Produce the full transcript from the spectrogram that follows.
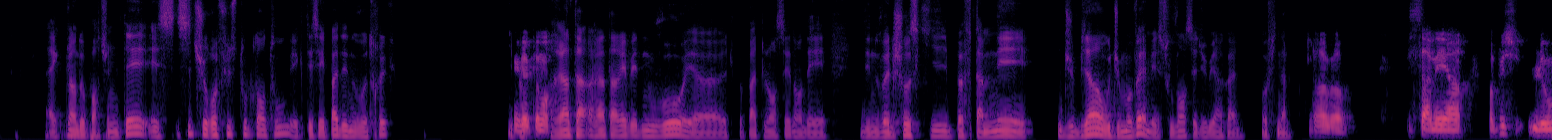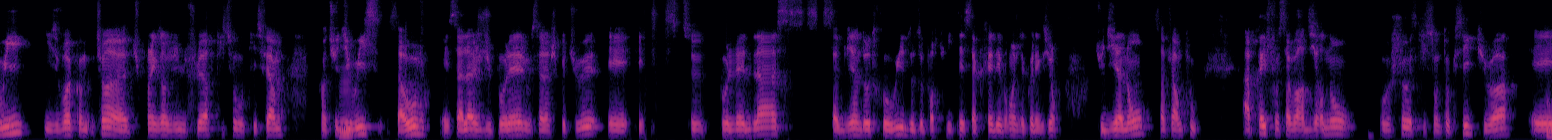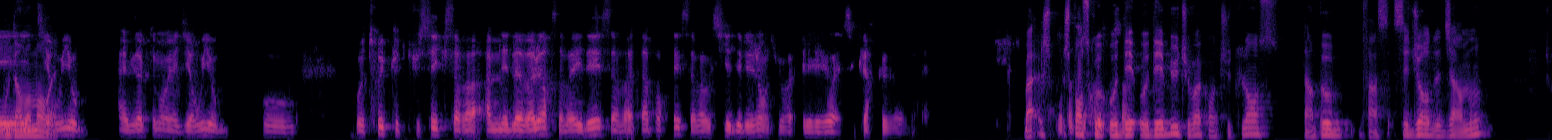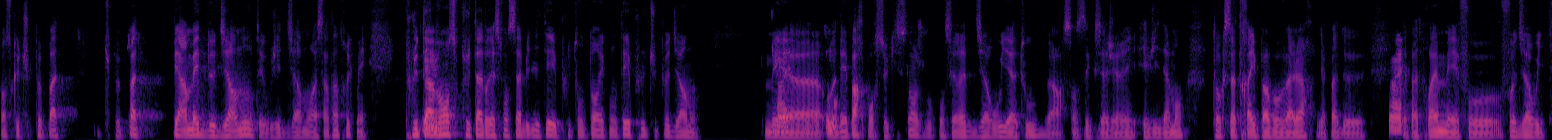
avec plein d'opportunités. Et si tu refuses tout le temps tout et que tu n'essayes pas des nouveaux trucs, il Exactement. Peut rien t'arriver de nouveau et euh, tu peux pas te lancer dans des, nouvelles choses qui peuvent t'amener du bien ou du mauvais, mais souvent, c'est du bien quand même, au final. Grave, grave. C'est ça, mais euh, en plus, le oui, il se voit comme. Tu vois, tu prends l'exemple d'une fleur qui s'ouvre, qui se ferme. Quand tu dis mm. oui, ça ouvre et ça lâche du pollen ou ça lâche ce que tu veux. Et, ce pollen-là, ça devient d'autres oui, d'autres opportunités, ça crée des branches, des connexions. Tu dis un non, ça ferme tout. Après, il faut savoir dire non aux choses qui sont toxiques, tu vois. Et, au bout moment, dire oui exactement, et dire oui au, au, au, truc que tu sais que ça va amener de la valeur, ça va aider, ça va t'apporter, ça va aussi aider les gens, tu vois. Et ouais, c'est clair que. Bah, je, je pense qu'au au début, tu vois, quand tu te lances, un peu, enfin, c'est dur de dire non je pense que tu peux pas, tu peux pas te permettre de dire non. Tu es obligé de dire non à certains trucs, mais plus tu avances, plus tu as de responsabilités et plus ton temps est compté, plus tu peux dire non. Mais euh, au départ, pour ceux qui se lancent, je vous conseillerais de dire oui à tout. Alors, sans exagérer, évidemment. Tant que ça ne trahit pas vos valeurs, il n'y a, pas de, a pas de problème, mais il faut, faut, dire oui.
